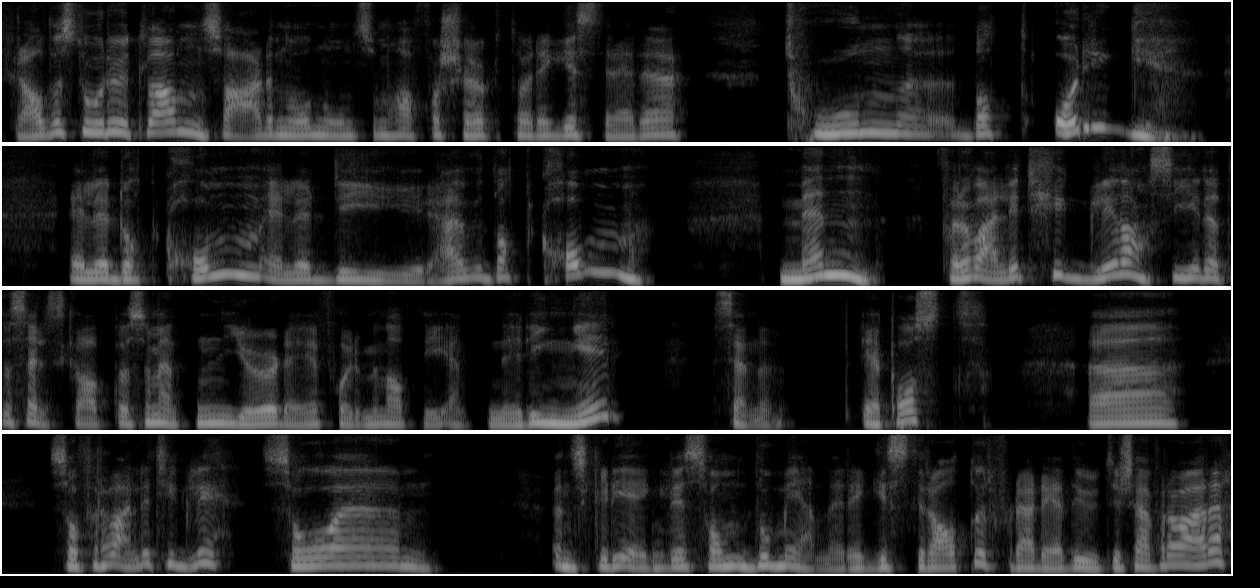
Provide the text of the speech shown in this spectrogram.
fra det store utland så er det nå noen som har forsøkt å registrere ton.org, eller .com, eller dyrhaug.com. Men for å være litt hyggelig, da, sier dette selskapet, som enten gjør det i formen at de enten ringer, sender e-post, uh, så for å være litt hyggelig, så uh, ønsker de egentlig som domeneregistrator, for det er det de utgir seg for å være,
